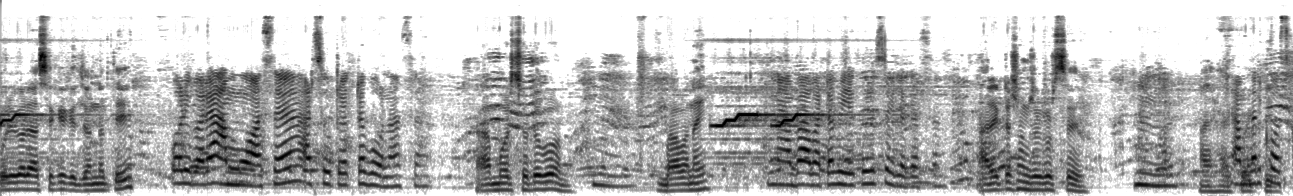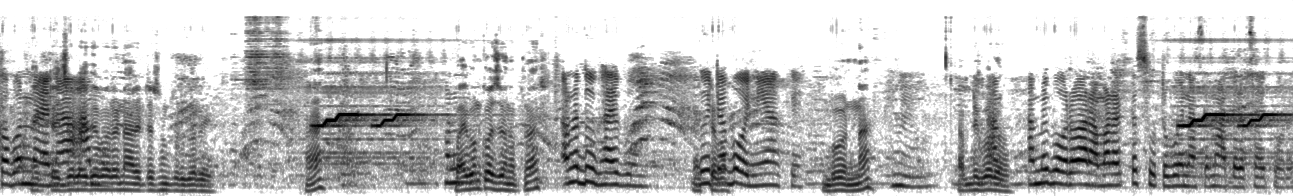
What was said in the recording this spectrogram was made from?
পরিবারে আছে কে কে জান্নাতি? পরিবারে আম্মু আছে আর ছোট একটা বোন আছে। আমার ছোট বোন? বাবা নাই? না বাবাটা বিয়ে করে চলে গেছে। আরেকটা সংসার করছে? হুম। হাই হাই আমাদের খোঁজ খবর একটা না জ্বলাইতে আম- পারে না আরেকটা সংসার করে। হ্যাঁ? ভাই বোন কজন আপনার? আমরা দুই ভাই বোন। দুইটা আর কি। বোন না? হুম। আপনি বড়? আমি বড় আর আমার একটা ছোট বোন আছে মাদ্রাসায় পড়ে।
